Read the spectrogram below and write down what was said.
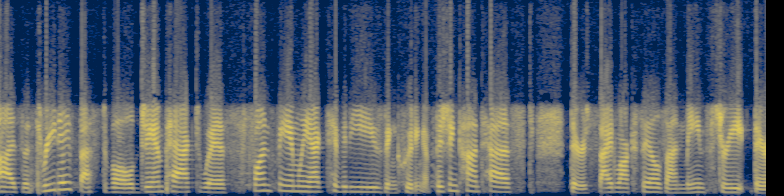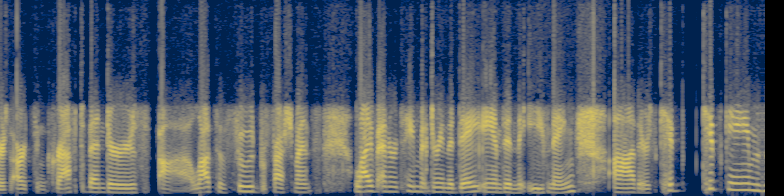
Uh, it's a three day festival jam packed with fun family activities, including a fishing contest. There's sidewalk sales on Main Street. There's arts and craft vendors, uh, lots of food, refreshments, live entertainment during the day and in the evening. Uh, there's kid kids games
